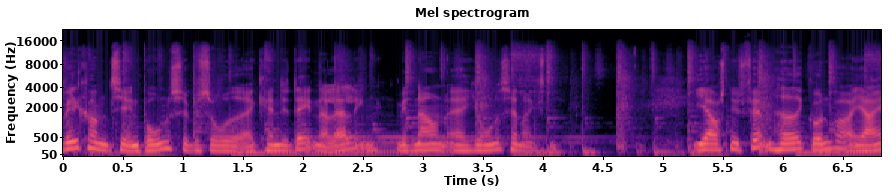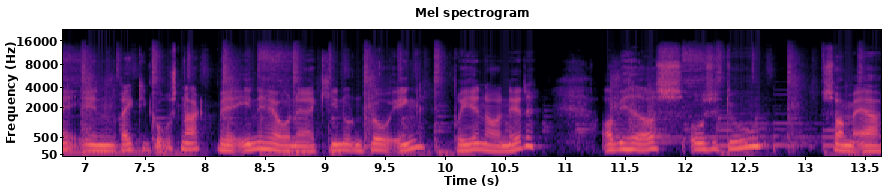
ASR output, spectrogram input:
Velkommen til en bonusepisode af Kandidaten og Lærlingen. Mit navn er Jonas Henriksen. I afsnit 5 havde Gunvar og jeg en rigtig god snak med indehaverne af Kino Den Blå Engel, Brian og Annette. Og vi havde også Åse Due, som er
